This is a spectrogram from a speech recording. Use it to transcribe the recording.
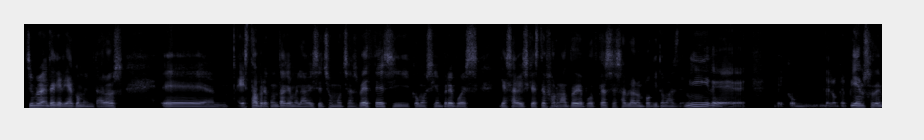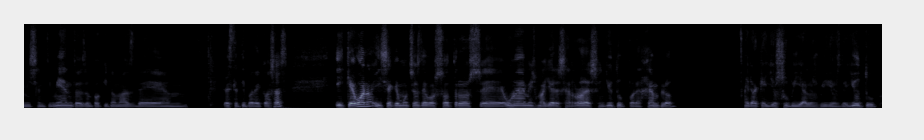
simplemente quería comentaros eh, esta pregunta que me la habéis hecho muchas veces y como siempre, pues ya sabéis que este formato de podcast es hablar un poquito más de mí, de, lo que pienso, de mis sentimientos, de un poquito más de, este tipo de cosas. Y que bueno, y sé que muchos de vosotros, eh, uno de mis mayores errores en YouTube, por ejemplo, era que yo subía los vídeos de YouTube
